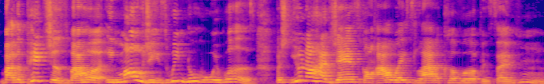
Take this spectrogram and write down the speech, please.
By the pictures, by her emojis, we knew who it was. But you know how Jazz gonna always lie to cover up and say, hmm,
